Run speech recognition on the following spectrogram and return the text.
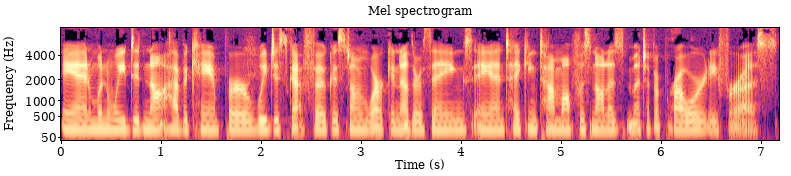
And when we did not have a camper, we just got focused on work and other things, and taking time off was not as much of a priority for us.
